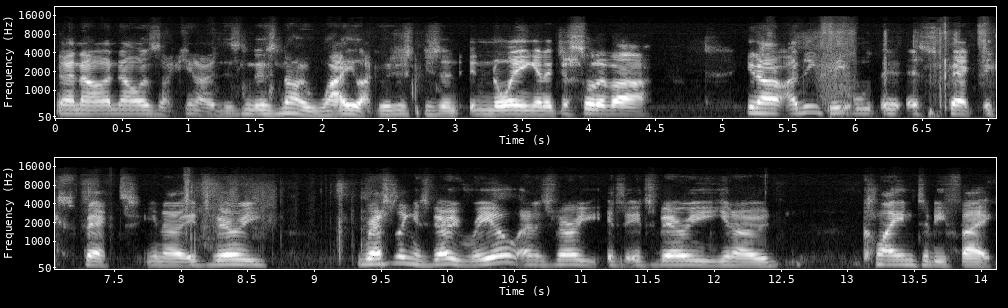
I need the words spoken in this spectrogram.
you know, and I was like, you know, there's, there's no way. Like, it was just, just annoying, and it just sort of, uh, you know, I think people expect, expect, you know, it's very, wrestling is very real, and it's very, it's, it's very, you know, claimed to be fake.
